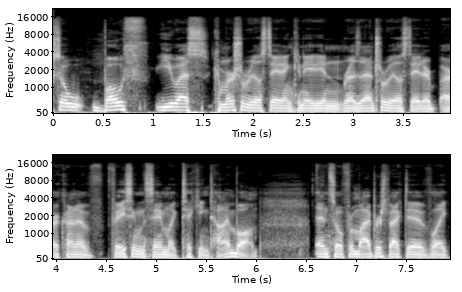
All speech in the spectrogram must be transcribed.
so both U.S. commercial real estate and Canadian residential real estate are, are kind of facing the same like ticking time bomb. And so from my perspective, like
